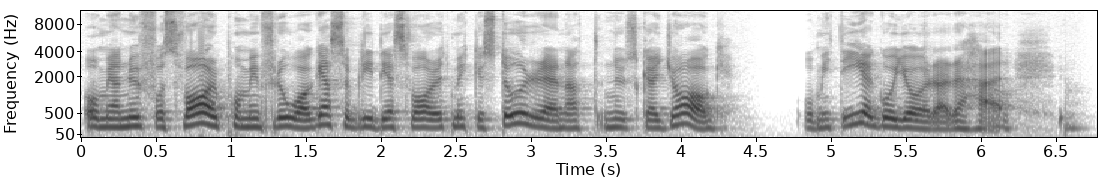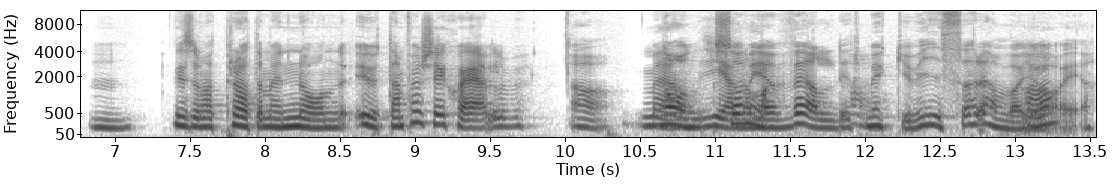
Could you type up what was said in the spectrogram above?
om jag nu får svar på min fråga så blir det svaret mycket större än att nu ska jag och mitt ego göra det här. Mm. Det är som att prata med någon utanför sig själv. Ja, någon som är väldigt mycket visare än vad ja. jag är.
